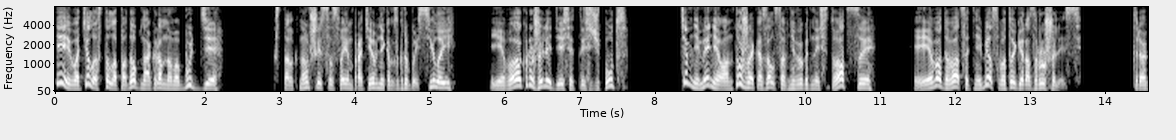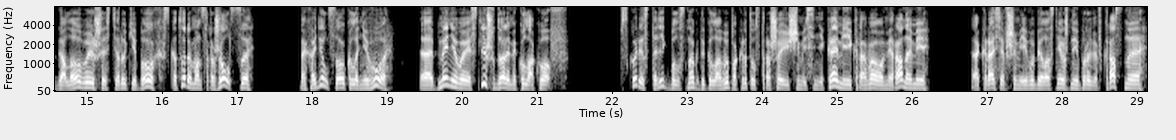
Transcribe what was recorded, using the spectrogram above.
и его тело стало подобно огромному Будде. Столкнувшись со своим противником с грубой силой, его окружили 10 тысяч пут. Тем не менее, он тоже оказался в невыгодной ситуации, и его 20 небес в итоге разрушились. Трехголовый шестирукий бог, с которым он сражался, находился около него, обмениваясь лишь ударами кулаков. Вскоре старик был с ног до головы покрыт устрашающими синяками и кровавыми ранами, окрасившими его белоснежные брови в красное.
